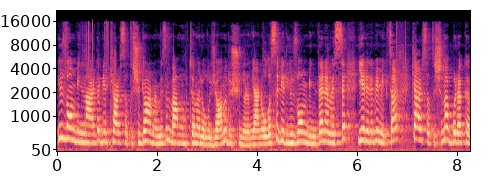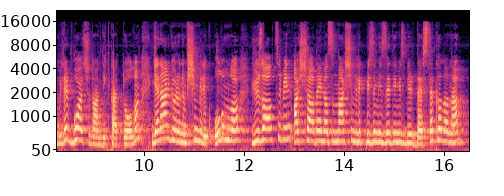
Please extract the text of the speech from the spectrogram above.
110 binlerde bir kar satışı görmemizin ben muhtemel olacağını düşünüyorum. Yani olası bir 110 bin denemesi yerini bir miktar kar satışına bırakabilir. Bu açıdan dikkatli olun. Genel görünüm şimdilik olumlu. 106 bin aşağıda en azından şimdilik bizim izlediğimiz bir destek destek alanı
